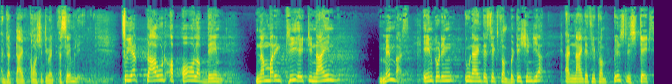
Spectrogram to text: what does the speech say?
at the time Constituent Assembly. So we are proud of all of them, numbering 389 members, including 296 from British India and 93 from princely states.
